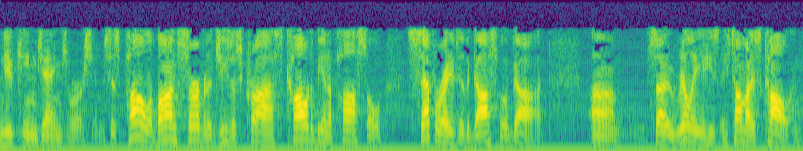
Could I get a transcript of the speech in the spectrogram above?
New King James Version. It says, Paul, a bondservant of Jesus Christ, called to be an apostle, separated to the gospel of God. Um, so really, he's, he's talking about his calling.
